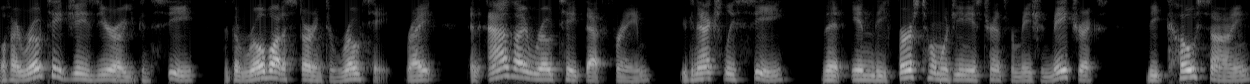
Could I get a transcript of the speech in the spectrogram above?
Well, if I rotate J0, you can see that the robot is starting to rotate, right? And as I rotate that frame, you can actually see that in the first homogeneous transformation matrix, the cosine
